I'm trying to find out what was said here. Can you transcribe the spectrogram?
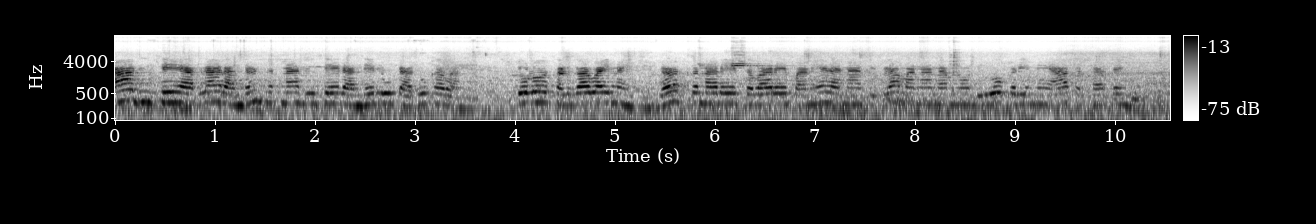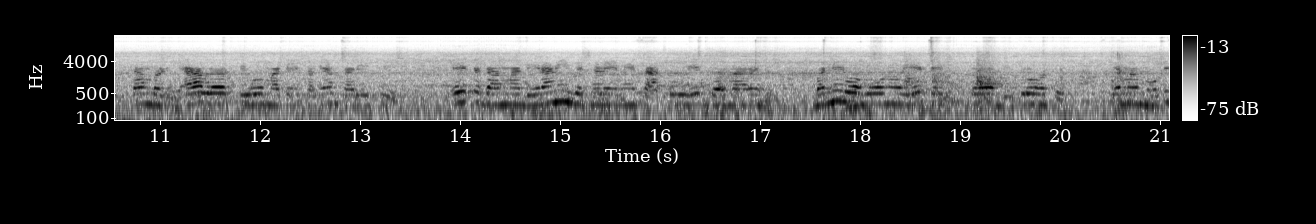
આ દિવસે આગલા રાંધણ દિવસે રાંધેલું ટાઢું ખાવાનું ચોલો સળગાવાય નહીં. દસ કનારે સવારે પાણીયાળાના શીતળા માના નામનો દીવો કરીને આ કથા કહી સાંભળી આ વ્રત તેઓ માટે કલ્યાણકારી છે એક ગામમાં દેરાણી જેઠાણી અને સાસુ એક ઘરમાં રહી બંને વહુઓનો એક એક દીકરો હતો તેમાં મોટી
